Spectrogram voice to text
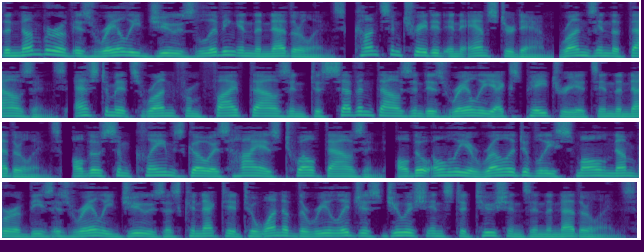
The number of Israeli Jews living in the Netherlands concentrated in Amsterdam runs in the thousands estimates run from 5,000 to 7,000 Israeli expatriates in the Netherlands, although some claims go as high as 12,000, although only a relatively small number of these Israeli Jews is connected to one of the religious Jewish institutions in the Netherlands.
